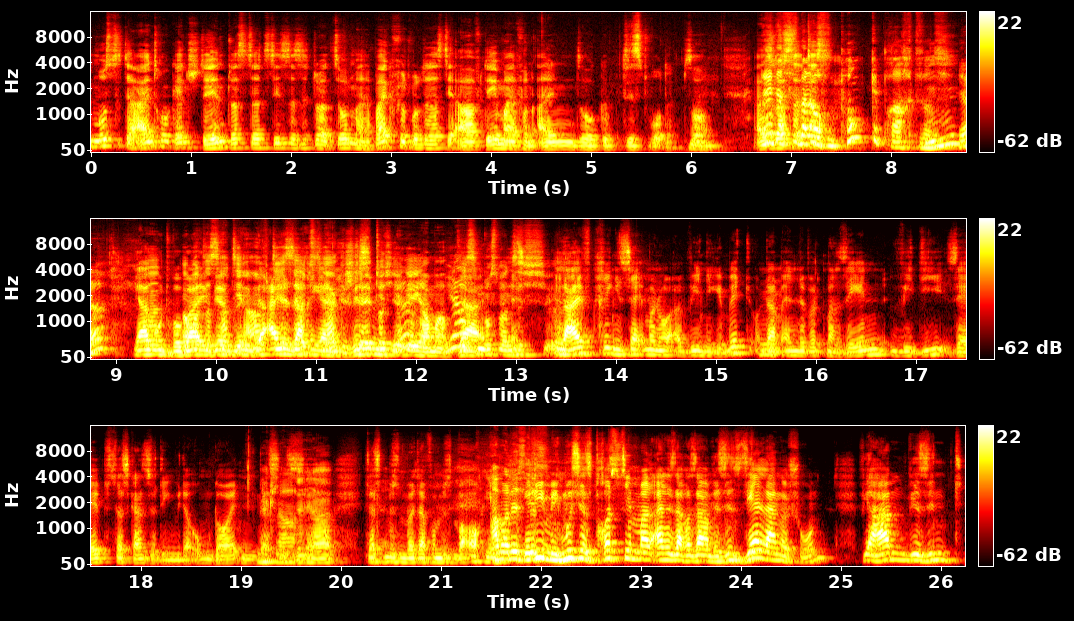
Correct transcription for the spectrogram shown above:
musste der Eindruck entstehen, dass jetzt diese Situation mal herbeigeführt wurde, dass die AfD mal von allen so gedisst wurde. So. Also Nein, dass das- mal das- auf den Punkt gebracht wird. Ja? ja gut, wobei aber das wir, hat die wir AfD eine Sache ja nicht wissen. durch ihr Ja. Gejammer. Ja. Das Ja, muss man es- sich. äh, Live kriegen es ja immer nur wenige mit und am Ende wird man sehen, wie die selbst das ganze Ding wieder umdeuten. Das, ist, ja, das müssen wir, davon müssen wir auch gehen. Aber das- Ihr das- Lieben, ich muss jetzt trotzdem mal eine Sache sagen. Wir sind sehr lange schon. Wir haben, wir sind,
